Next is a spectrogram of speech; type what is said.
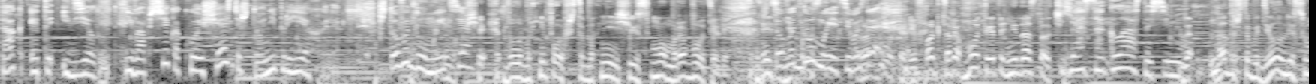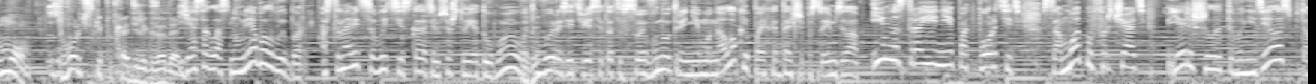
так это и делают. И вообще, какое счастье, что они приехали. Что вы думаете? Вообще, было бы неплохо, чтобы они еще и с умом работали. Что вы думаете? Вы Работали. Факта работы это недостаточно. Я согласна, Семен. Да, Но Надо, чтобы делали с умом. Я- Творчески подходили к задаче. Я согласна, но у меня был выбор. Остановиться, выйти и сказать им все, что я думаю, вот выразить весь этот свой внутренний монолог и поехать дальше по своим делам. Им настроение подпортить, самой пофырчать. Я решила этого не делать, потому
